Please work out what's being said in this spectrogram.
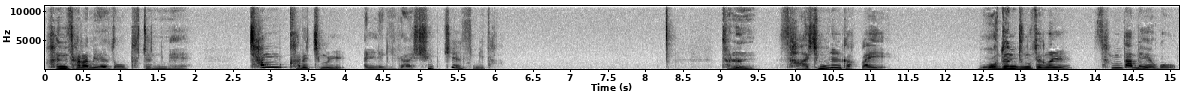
한 사람이라도 부처님의 참 가르침을 알리기가 쉽지 않습니다. 저는 40년 가까이 모든 중생을 상담해오고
